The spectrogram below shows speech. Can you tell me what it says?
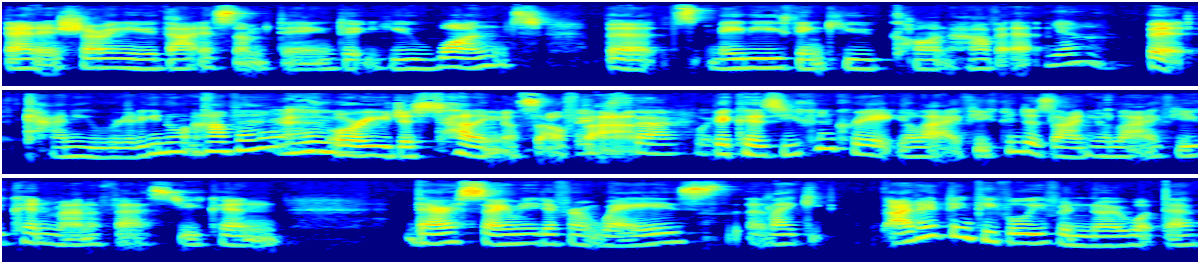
then it's showing you that is something that you want, but maybe you think you can't have it. Yeah. But can you really not have it? or are you just telling yourself that? Exactly. Because you can create your life, you can design your life, you can manifest, you can there are so many different ways. Like I don't think people even know what their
